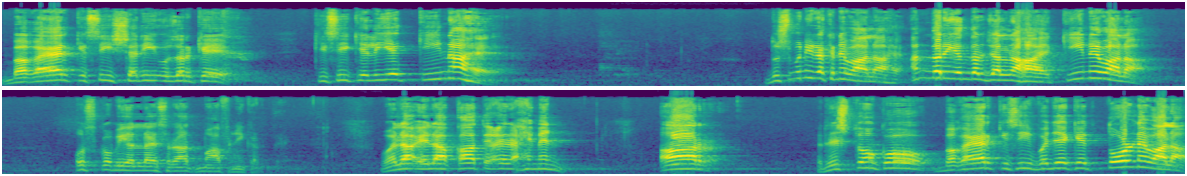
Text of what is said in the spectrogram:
بغیر کسی شری عذر کے کسی کے لیے کینا ہے، دشمنی رکھنے والا ہے، اندر ہی اندر جل رہا ہے، کینے والا، اس کو بھی اللہ اس رات معاف نہیں کرتے۔ ولا علاقات رحمن اور رشتوں کو بغیر کسی وجہ کے توڑنے والا،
